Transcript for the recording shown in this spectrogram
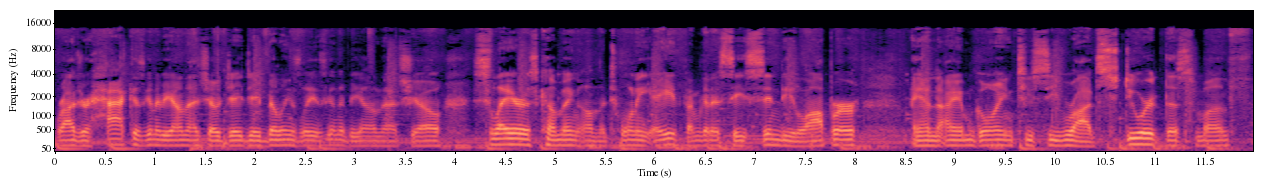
Roger Hack is going to be on that show. JJ Billingsley is going to be on that show. Slayer is coming on the 28th. I'm going to see Cyndi Lauper. And I am going to see Rod Stewart this month.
